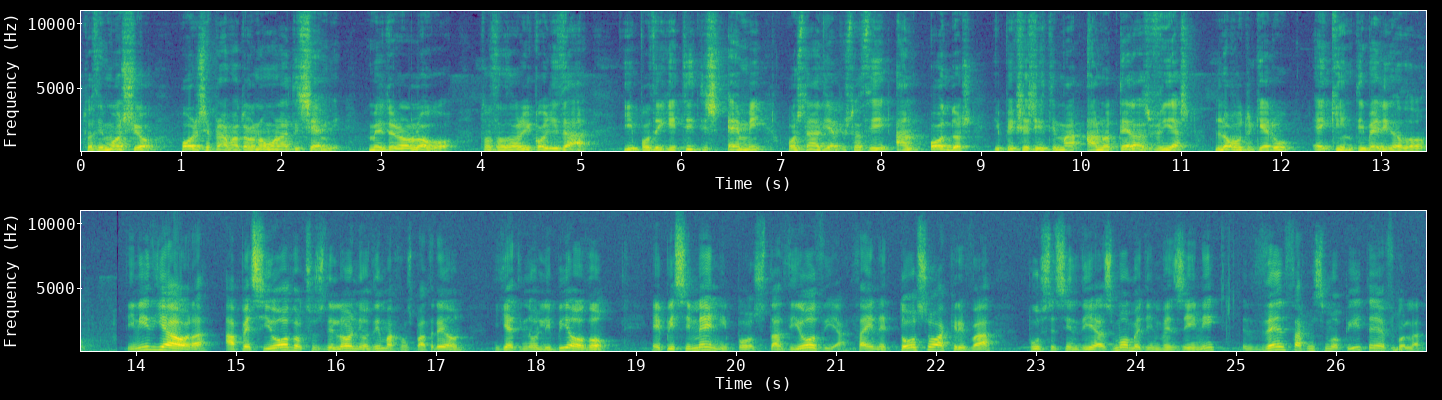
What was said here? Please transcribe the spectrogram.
Το δημόσιο όρισε πραγματογνώμονα της ΕΜΗ, μετεωρολόγο, τον Θοδωρή Κολυδά, υποδιοικητή της ΕΜΗ, ώστε να διαπιστωθεί αν όντως υπήρξε ζήτημα ανωτέρας βίας λόγω του καιρού εκείνη την περίοδο. Την ίδια ώρα, απεσιόδοξος δηλώνει ο Δήμαρχος Πατρέων για την Ολυμπία Οδό. Επισημαίνει πως τα διόδια θα είναι τόσο ακριβά που σε συνδυασμό με την βενζίνη δεν θα χρησιμοποιείται εύκολα.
